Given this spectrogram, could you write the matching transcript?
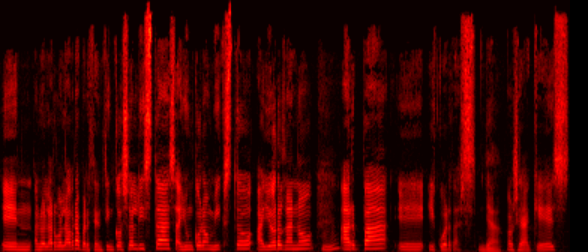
en- a lo largo de la obra aparecen cinco solistas, hay un coro mixto, hay órgano, Mm, arpa y cuerdas. Ya. O sea que es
